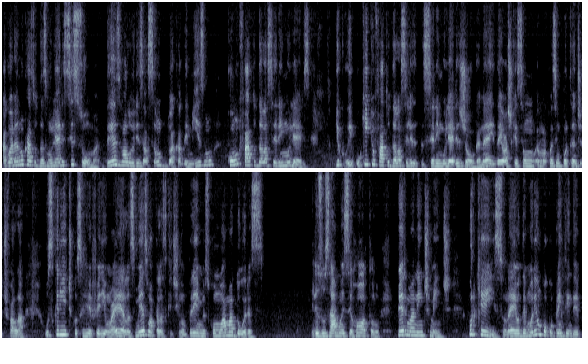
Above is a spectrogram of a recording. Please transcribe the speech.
Agora, no caso das mulheres, se soma desvalorização do academismo com o fato delas serem mulheres. E o, o que, que o fato delas serem mulheres joga, né? E daí eu acho que essa é, um, é uma coisa importante de falar. Os críticos se referiam a elas, mesmo aquelas que tinham prêmios, como amadoras eles usavam esse rótulo permanentemente. Por que isso? Né? Eu demorei um pouco para entender,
